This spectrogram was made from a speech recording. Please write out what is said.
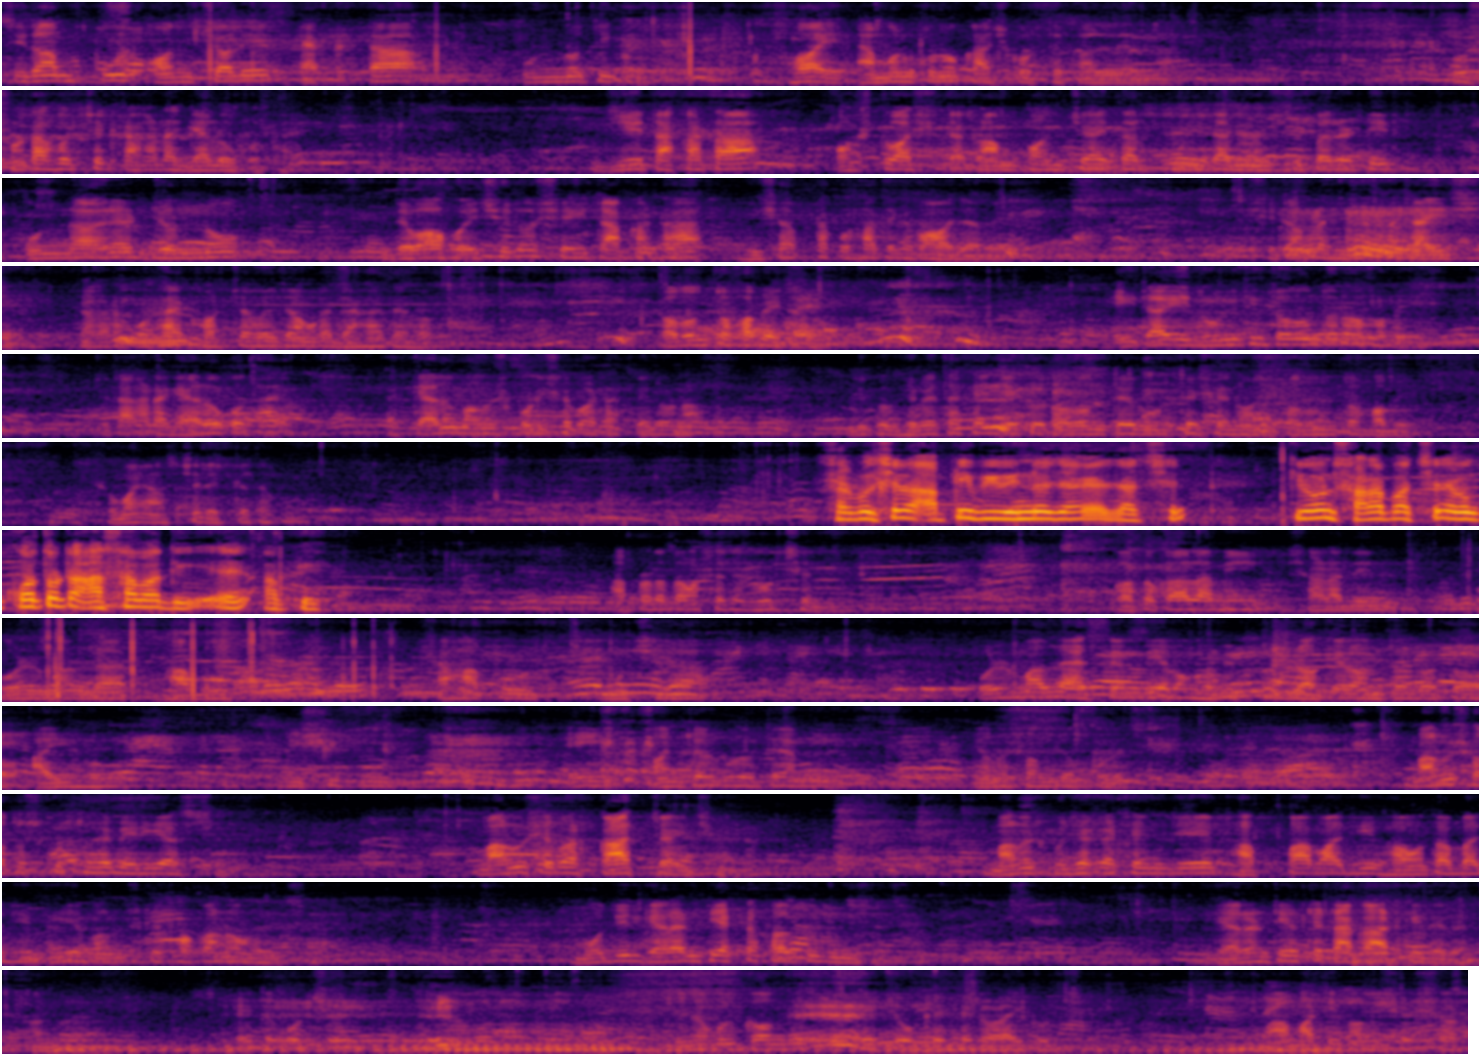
শ্রীরামপুর অঞ্চলের একটা উন্নতি হয়, এমন কোনো কাজ করতে পারলেন না। প্রশ্নটা হচ্ছে টাকাটা গেল কোথায়? যে টাকাটা অষ্টআশিটা গ্রাম পঞ্চায়েত আর কুড়িটা মিউনিসিপ্যালিটির উন্নয়নের জন্য দেওয়া হয়েছিল, সেই টাকাটা হিসাবটা কোথা থেকে পাওয়া যাবে? সেটা আমরা হিসাবটা চাইছি। টাকাটা কোথায় খরচা হয়েছে আমাকে দেখাতে হবে। তদন্ত হবে এটা এইটা এই দুর্নীতি তদন্তটা হবে। যে টাকাটা গেল কোথায় কেন মানুষ পরিষেবাটা পেল না? যদি কেউ ভেবে থাকেন যে কেউ তদন্তের ঊর্ধ্বে সে নয় তদন্ত হবে। সময় আসছে দেখতে থাকুন। স্যার বলছিলেন আপনি বিভিন্ন জায়গায় যাচ্ছেন। কেমন সাড়া পাচ্ছেন এবং কতটা আশাবাদী আপনি? আপনারা তো আমার সাথে ঘুরছেন। গতকাল আমি সারাদিন ওল্ডমালদার হাবু, শাহাপুর মুচিয়া ওল্ডমালদা অ্যাসেম্বলি এবং হবিবপুর ব্লকের অন্তর্গত আইহো ঋষিপুর এই অঞ্চলগুলোতে আমি জনসংযোগ করেছি। মানুষ স্বতঃস্ফূর্ত হয়ে বেরিয়ে আসছে। মানুষ এবার কাজ চাইছে মানুষ বুঝে গেছেন যে ধাপ্পাবাজি, ভাওতাবাজি দিয়ে মানুষকে ঠকানো হয়েছে। মোদির গ্যারান্টি একটা ফালতু জিনিস আছে। গ্যারান্টি হচ্ছে টাকা আটকে দেবেন সেটাই তো করছে। তৃণমূল কংগ্রেস চোখ রেখে লড়াই করছে। মা মাটি মানুষের সর-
